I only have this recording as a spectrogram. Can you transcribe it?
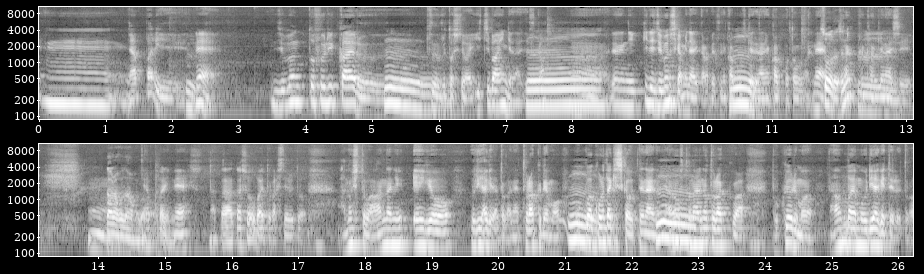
うーん。やっぱりね、自分と振り返るうん。ツールとしては一番いいんじゃないですか、うん。うん。で日記で自分しか見ないから別にカッコつけて何を書くことがね、そうですね。か関係ないし、うん。なるほどなるほど。やっぱりねなかなか商売とかしてるとあの人はあんなに営業売り上げだとかねトラックでもうん。僕はこれだけしか売ってないのに、うん。あの隣のトラックは僕よりも何倍も売り上げてるとか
